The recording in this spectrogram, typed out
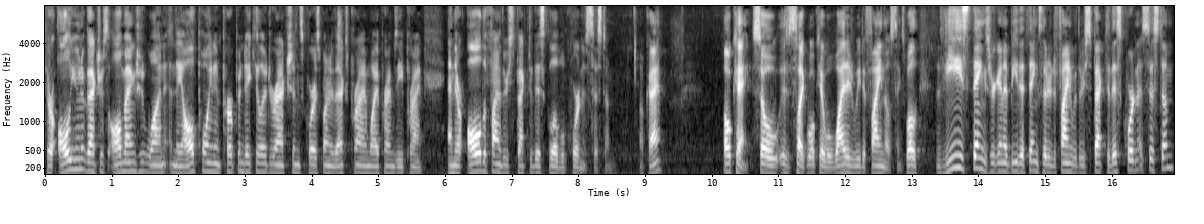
they're all unit vectors, all magnitude 1, and they all point in perpendicular directions corresponding to x prime, y prime, z prime, and they're all defined with respect to this global coordinate system. Okay? Okay, so it's like, okay, well, why did we define those things? Well, these things are going to be the things that are defined with respect to this coordinate system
